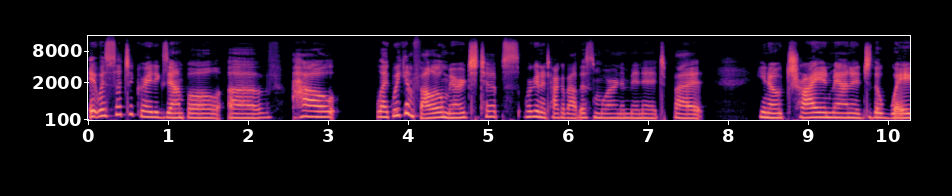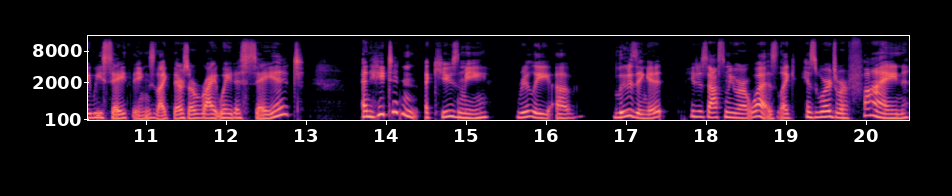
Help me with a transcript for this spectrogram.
it was such a great example of how like we can follow marriage tips. We're going to talk about this more in a minute, but you know, try and manage the way we say things. Like there's a right way to say it. And he didn't accuse me really of losing it. He just asked me where it was. Like his words were fine,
